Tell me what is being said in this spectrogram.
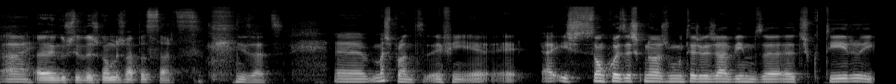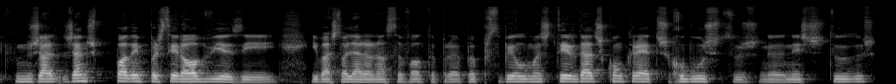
Ai. A indústria das gomas vai passar-se. Exato. Eh, mas pronto, enfim, é- é- isto são coisas que nós muitas vezes já vimos a, a discutir e que nos- já, já nos podem parecer óbvias e, e basta olhar à nossa volta para, para percebê-lo, mas ter dados concretos, robustos ne- nestes estudos,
